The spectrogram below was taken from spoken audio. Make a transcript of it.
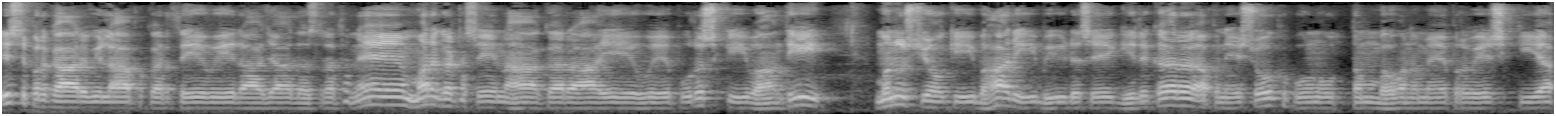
इस प्रकार विलाप करते हुए राजा दशरथ ने मरघट से नहाकर आए हुए पुरुष की भांति मनुष्यों की भारी भीड़ से गिरकर अपने शोकपूर्ण उत्तम भवन में प्रवेश किया।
